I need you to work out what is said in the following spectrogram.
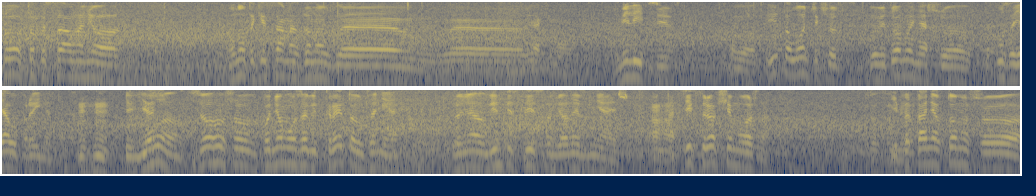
того, хто писав на нього, воно таке саме здано в, е, в, е, як його, в міліцію. От. І талончик, що повідомлення, що таку заяву прийнято. Є? Ну, цього, що по ньому вже відкрито, вже ні. Вже нього- він під слідством, його не обміняєш. Ага. А цих трьох ще можна. І Зрозуміло. питання в тому, що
